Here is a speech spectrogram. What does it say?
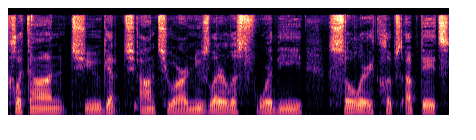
click on to get onto our newsletter list for the solar eclipse updates.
